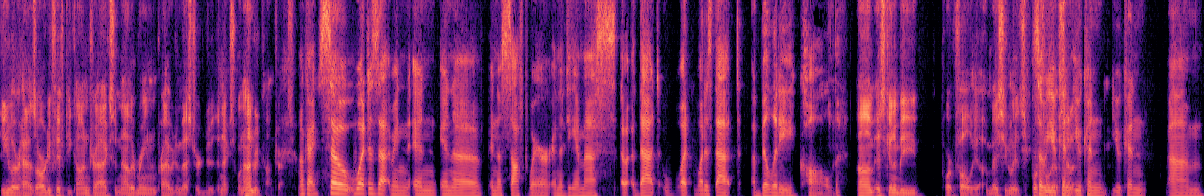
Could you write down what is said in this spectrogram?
dealer has already 50 contracts and now they're bringing in a private investor to do the next 100 contracts. Okay. So what does that I mean in in a in a software in a DMS uh, that what what is that ability called? Um, it's going to be portfolio. Basically, it's So you can setup. you can you can um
